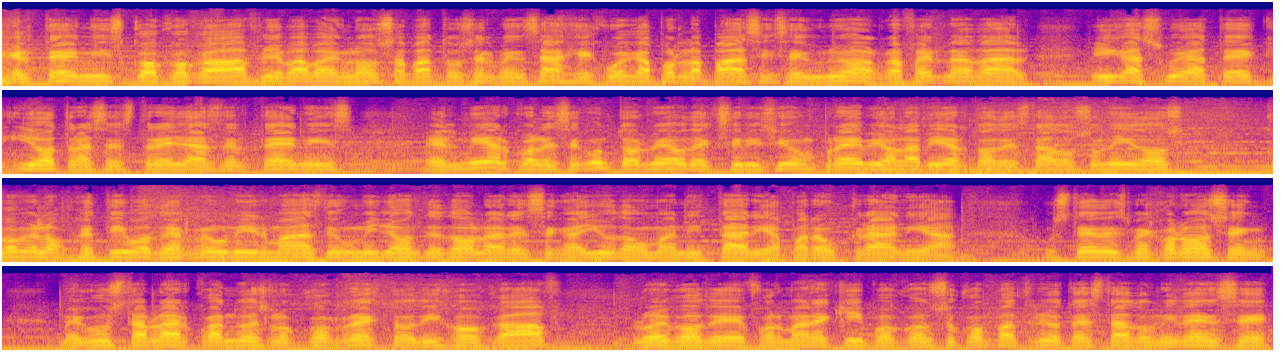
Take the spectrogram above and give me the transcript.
En el tenis, Coco Gauff llevaba en los zapatos el mensaje Juega por la paz y se unió a Rafael Nadal, Iga Swiatek y otras estrellas del tenis el miércoles en un torneo de exhibición previo al abierto de Estados Unidos con el objetivo de reunir más de un millón de dólares en ayuda humanitaria para Ucrania. Ustedes me conocen, me gusta hablar cuando es lo correcto, dijo Goff, luego de formar equipo con su compatriota estadounidense,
